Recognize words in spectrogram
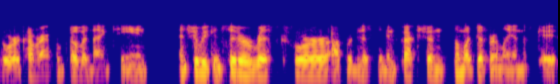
who are recovering from COVID 19? And should we consider risk for opportunistic infection somewhat differently in this case?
